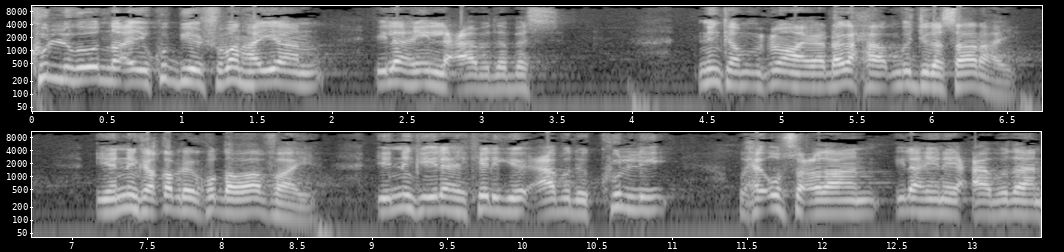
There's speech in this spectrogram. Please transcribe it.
Kulligoodna ay ku biyo shuban hayaan ilaahay in la caabudo bas ninka muxuu ahaya dhagaxa wejiga saarahay iyo ninka qabriga ku dawaafahay iyo ninka ilaahay keligii caabuday kulli waxay u socdaan ilaahay inay caabudaan.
